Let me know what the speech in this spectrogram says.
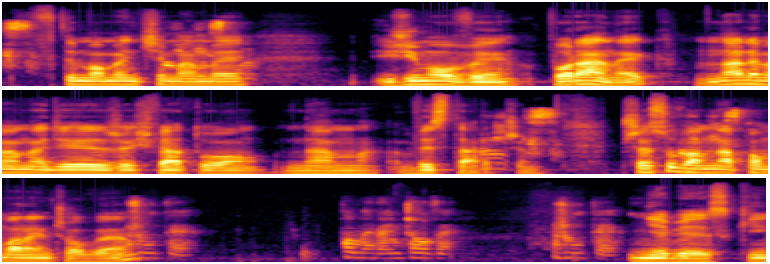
W tym momencie mamy zimowy poranek, no ale mam nadzieję, że światło nam wystarczy. Przesuwam na pomarańczowe, Żółte. Pomarańczowe. Żółte. niebieski.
